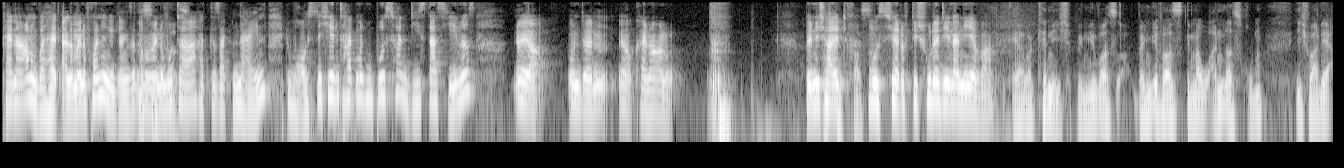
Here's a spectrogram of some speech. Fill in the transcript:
Keine Ahnung, weil halt alle meine Freundinnen gegangen sind. Ist aber meine krass. Mutter hat gesagt, nein, du brauchst nicht jeden Tag mit dem Bus fahren, dies, das, jenes. Naja, und dann, ja, keine Ahnung. Bin ich halt, krass. musste ich halt auf die Schule, die in der Nähe war. Ja, aber kenne ich. Bei mir war es bei mir war es genau andersrum. Ich war der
